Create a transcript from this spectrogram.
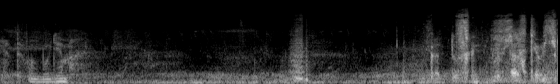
Этого будем катушкой вытаскивать.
